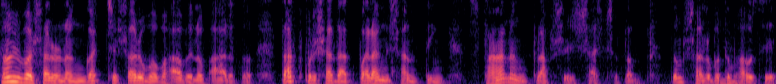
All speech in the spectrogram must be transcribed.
तमेव शरण गच्छ सर्वभावन भारत। तत्प्रसादात परंग शांति स्थान प्राप्त शाश्वतम। तुम सर्वत भाव से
